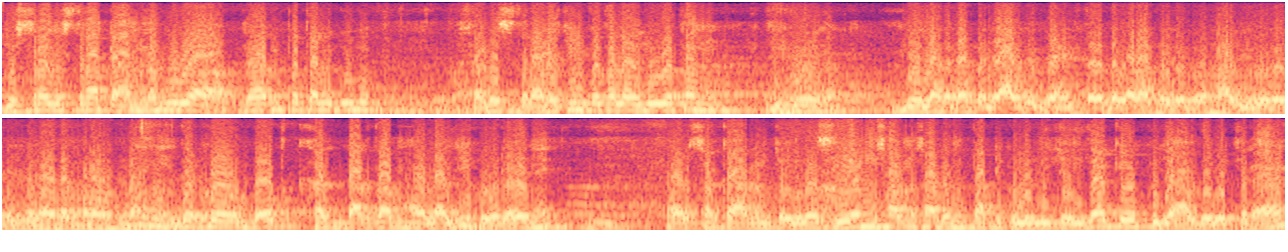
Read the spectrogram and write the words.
ਜਿਸ ਤਰ੍ਹਾਂ ਜਿਸ ਤਰ੍ਹਾਂ ਟਾਈਮ ਲੰਘੂਗਾ ਆਪਣੇ ਆਪ ਹੀ ਪਤਾ ਲੱਗੂਗਾ। ਸਾਡੇ ਸਤਰਾੜੇ 'ਚ ਵੀ ਪਤਾ ਲੱਗ ਜਾਊਗਾ ਤੁਹਾਨੂੰ ਕੀ ਹੋ ਰਿਹਾ। ਇਹ ਲੱਗਦਾ ਪੰਜਾਬ ਦੇ ਗੈਂਗਸਟਰ ਦੁਬਾਰਾ ਫਿਰ ਹਾਜ਼ਰ ਹੋ ਰਹੇ ਜਿਵੇਂ ਲੱਗਦਾ ਮੌਤ ਨਾਲ। ਨਹੀਂ ਦੇਖੋ ਬਹੁਤ ਖ- ਡਰ ਦਾ ਮਾਹੌਲ ਹੈ ਜੀ ਹੋ ਰਹੇ ਨੇ। ਔਰ ਸਰਕਾਰ ਨੂੰ ਚਾਹੀਦਾ ਸੀਐਮ ਸਾਹਿਬ ਨੂੰ ਸਾਡੇ ਨੂੰ ਪਾਰਟਿਕੂਲਰਲੀ ਚਾਹੀਦਾ ਕਿ ਉਹ ਪੰਜਾਬ ਦੇ ਵਿੱਚ ਰਹਿਣ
